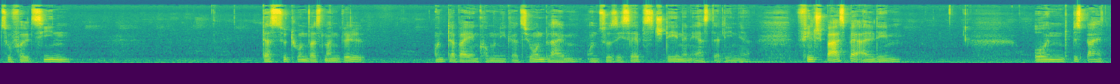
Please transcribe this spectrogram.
zu vollziehen das zu tun, was man will und dabei in Kommunikation bleiben und zu sich selbst stehen in erster Linie. Viel Spaß bei all dem und bis bald.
